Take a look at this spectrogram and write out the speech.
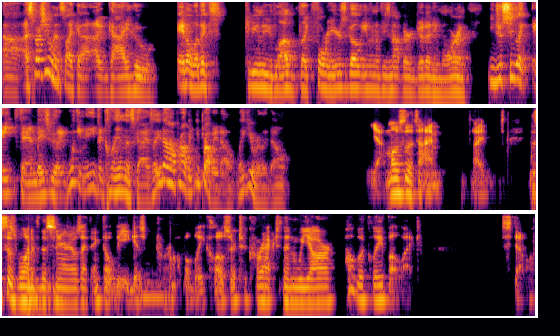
uh, especially when it's like a, a guy who analytics community loved like four years ago, even if he's not very good anymore. And you just see like eight fan base be like, we need to claim this guy. It's like, no, probably you probably don't. Like you really don't. Yeah, most of the time, I this is one of the scenarios I think the league is probably closer to correct than we are publicly, but like still.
